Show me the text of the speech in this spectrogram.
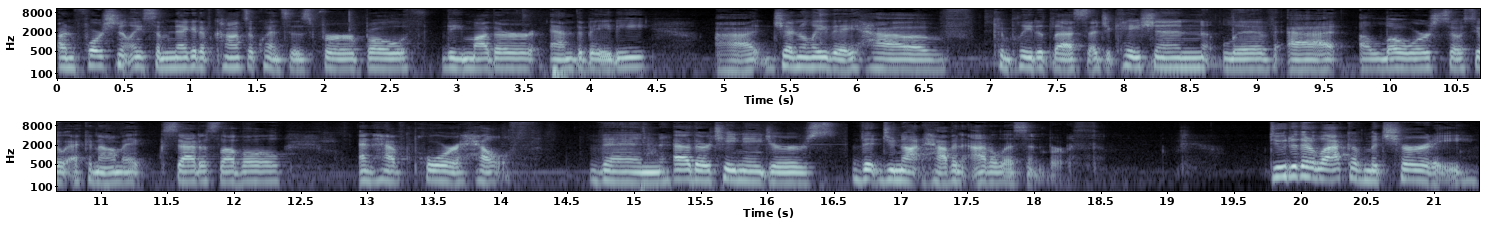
unfortunately some negative consequences for both the mother and the baby. Uh, generally, they have completed less education, live at a lower socioeconomic status level, and have poor health than other teenagers that do not have an adolescent birth. Due to their lack of maturity,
